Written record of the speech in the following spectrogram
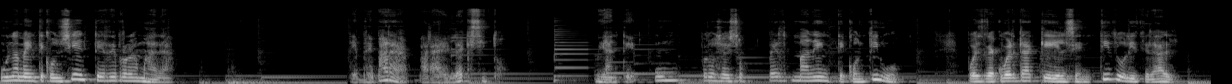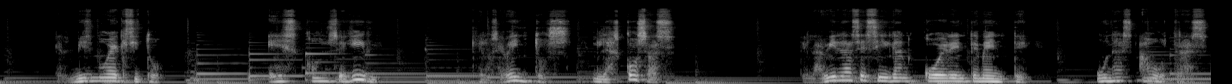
Una mente consciente reprogramada te prepara para el éxito mediante un proceso permanente, continuo, pues recuerda que el sentido literal del mismo éxito es conseguir que los eventos y las cosas de la vida se sigan coherentemente unas a otras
